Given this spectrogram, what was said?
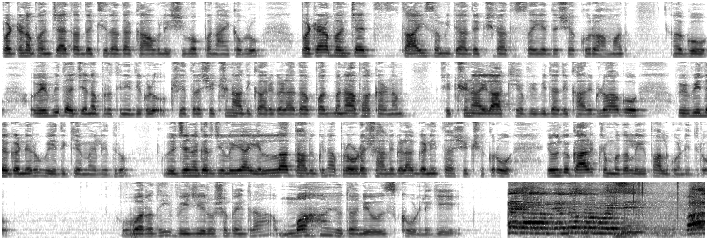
ಪಟ್ಟಣ ಪಂಚಾಯತ್ ಅಧ್ಯಕ್ಷರಾದ ಕಾವಲಿ ಶಿವಪ್ಪ ನಾಯ್ಕ ಅವರು, ಪಟ್ಟಣ ಪಂಚಾಯತ್ ಸ್ಥಾಯಿ ಸಮಿತಿ ಅಧ್ಯಕ್ಷರಾದ ಸೈಯದ್ ಶಕೂರ್ ಅಹಮದ್ ಹಾಗೂ ವಿವಿಧ ಜನಪ್ರತಿನಿಧಿಗಳು, ಕ್ಷೇತ್ರ ಶಿಕ್ಷಣಾಧಿಕಾರಿಗಳಾದ ಪದ್ಮನಾಭ ಕರ್ಣಂ ಶಿಕ್ಷಣ ಇಲಾಖೆಯ ವಿವಿಧ ಅಧಿಕಾರಿಗಳು ಹಾಗೂ ವಿವಿಧ ಗಣ್ಯರು ವೇದಿಕೆಯ ಮೇಲಿದ್ದರು ವಿಜಯನಗರ ಜಿಲ್ಲೆಯ ಎಲ್ಲ ತಾಲೂಕಿನ ಪ್ರೌಢಶಾಲೆಗಳ ಗಣಿತ ಶಿಕ್ಷಕರು ಈ ಒಂದು ಕಾರ್ಯಕ್ರಮದಲ್ಲಿ ಪಾಲ್ಗೊಂಡಿದ್ದರು. ವರದಿ ವಿಜಿ ಋಷಭೇಂದ್ರ ಮಹಾಯುಧ ನ್ಯೂಸ್ ಕೂಡ್ಲಿಗಿ. ಬಹಳ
